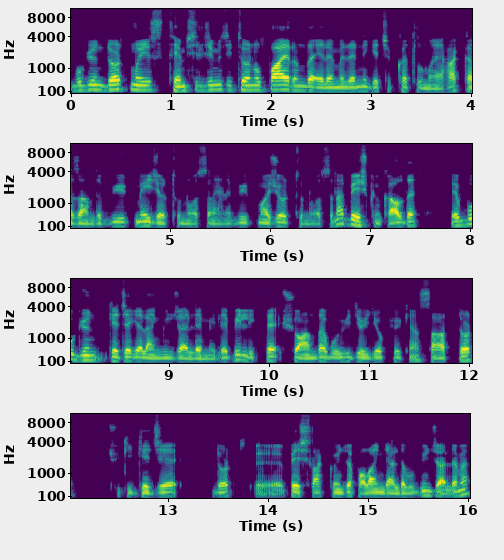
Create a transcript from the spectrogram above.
Bugün 4 Mayıs temsilcimiz Eternal Fire'ın da elemelerini geçip katılmaya hak kazandı. Büyük Major turnuvasına yani Büyük Major turnuvasına 5 gün kaldı. Ve bugün gece gelen güncelleme ile birlikte şu anda bu videoyu yapıyorken saat 4. Çünkü gece 4 5 dakika önce falan geldi bu güncelleme.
